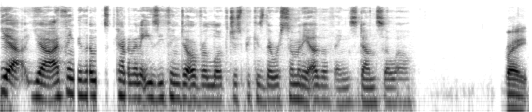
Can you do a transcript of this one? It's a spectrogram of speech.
Yeah, yeah, I think that was kind of an easy thing to overlook just because there were so many other things done so well. Right.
